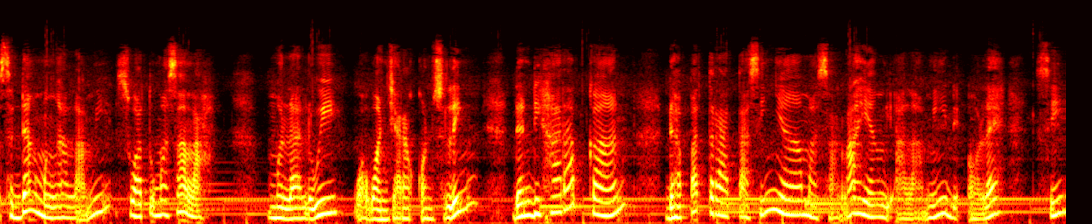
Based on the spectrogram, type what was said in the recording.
sedang mengalami suatu masalah. Melalui wawancara konseling dan diharapkan dapat teratasinya masalah yang dialami oleh si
